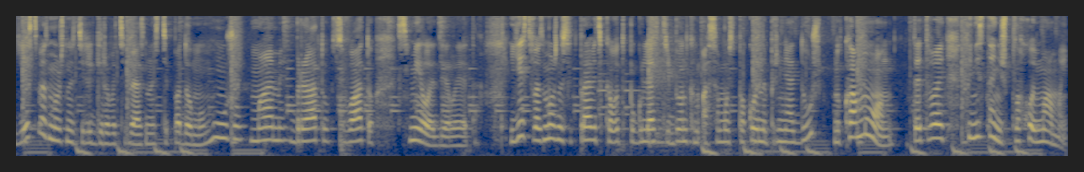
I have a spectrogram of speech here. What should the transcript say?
Есть возможность делегировать обязанности по дому мужу, маме, брату, свату. Смело делай это. Есть возможность отправить кого-то погулять с ребенком, а самой спокойно принять душ? Ну come on! От этого ты не станешь плохой мамой.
